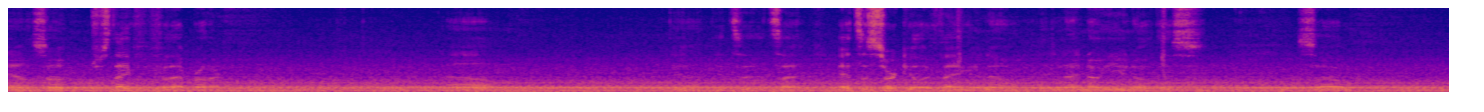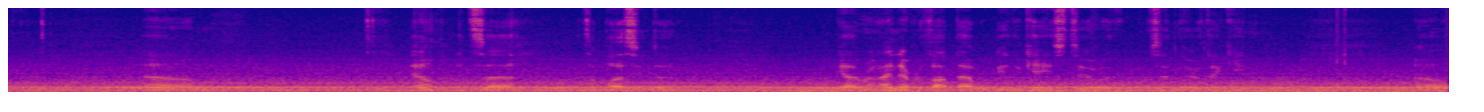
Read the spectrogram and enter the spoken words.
Know, so just thankful for that, brother. Um, you know, it's a it's a circular thing, I know, and I know you know this. So, um, you know, it's a it's a blessing to gather around. I never thought that would be the case too. Sitting there thinking, well,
